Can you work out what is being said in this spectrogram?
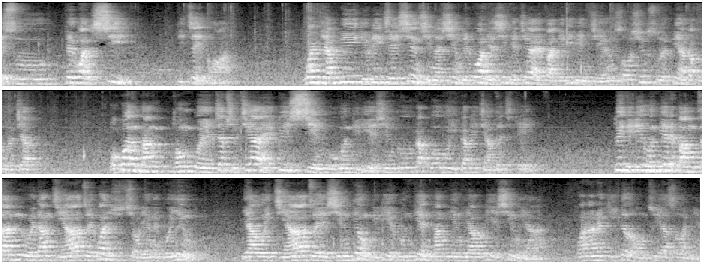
的祭司替阮死伫祭坛。阮谦卑求你这圣神的圣灵，阮的圣洁者会摆伫你面前所手持的饼甲葡萄汁。互阮通通过接受者的对神有份伫你的身躯，甲保护伊甲你成做一体。对伫你恩典的帮赞，会当诚侪阮属灵的朋友，也会诚侪成长伫你的恩典，通荣耀你的圣名。阮安尼祈祷，奉主耶稣的名。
